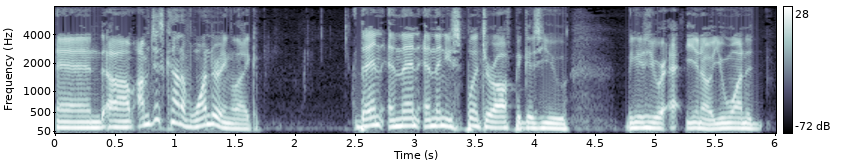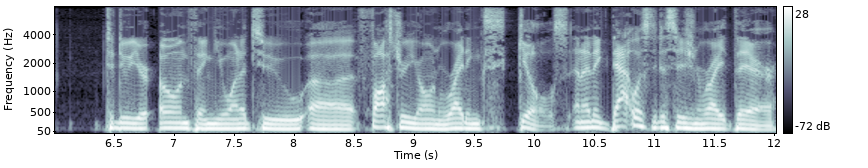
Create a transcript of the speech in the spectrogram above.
And um, I'm just kind of wondering, like, then and then and then you splinter off because you because you were you know you wanted to do your own thing. You wanted to uh, foster your own writing skills, and I think that was the decision right there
